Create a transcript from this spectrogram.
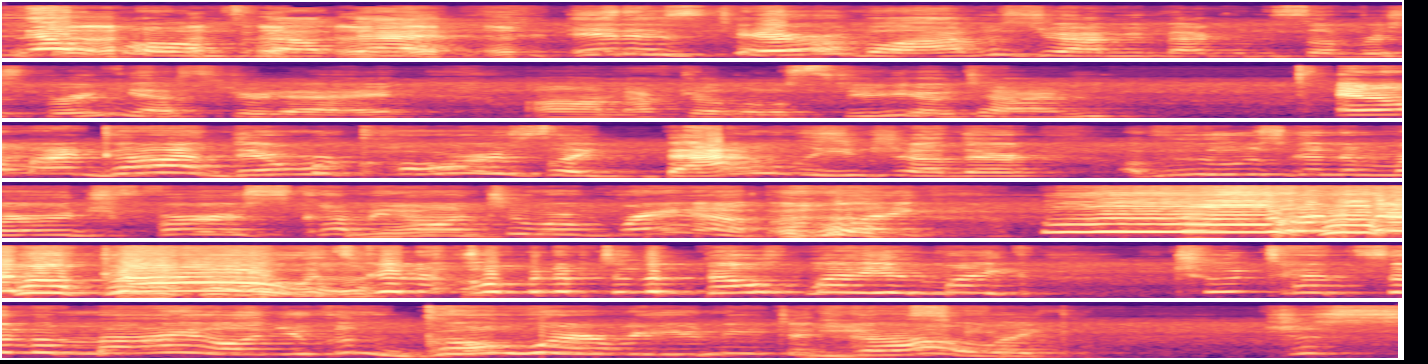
No poems about that. It is terrible. I was driving back from Silver Spring yesterday um, after a little studio time, And oh my God, there were cars like battle each other of who's gonna merge first, coming Yeah. onto a ramp. I'm like, let them go. It's gonna open up to the beltway in like two tenths of a mile, and you can go wherever you need to go. Like, just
